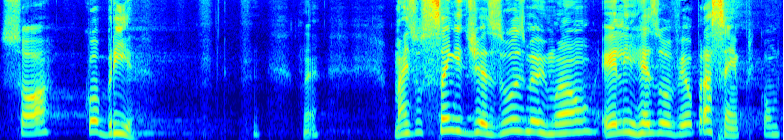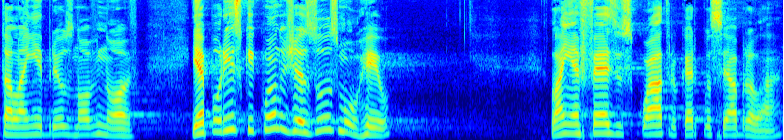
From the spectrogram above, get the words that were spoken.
só cobria. Né? Mas o sangue de Jesus, meu irmão, ele resolveu para sempre, como está lá em Hebreus 9,9. E é por isso que quando Jesus morreu, lá em Efésios 4, eu quero que você abra lá.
